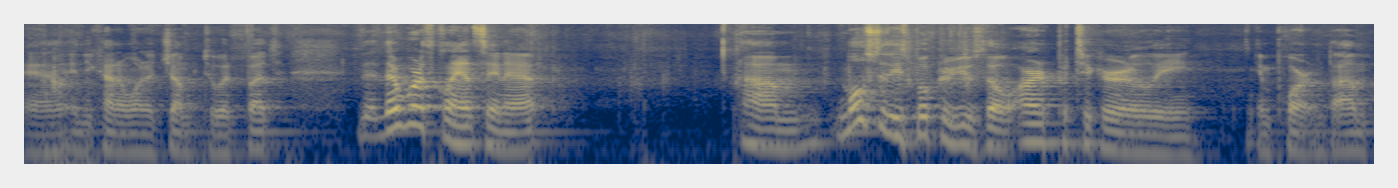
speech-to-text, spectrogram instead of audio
and, and you kind of want to jump to it. But they're worth glancing at. Um, most of these book reviews, though, aren't particularly important. Um,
